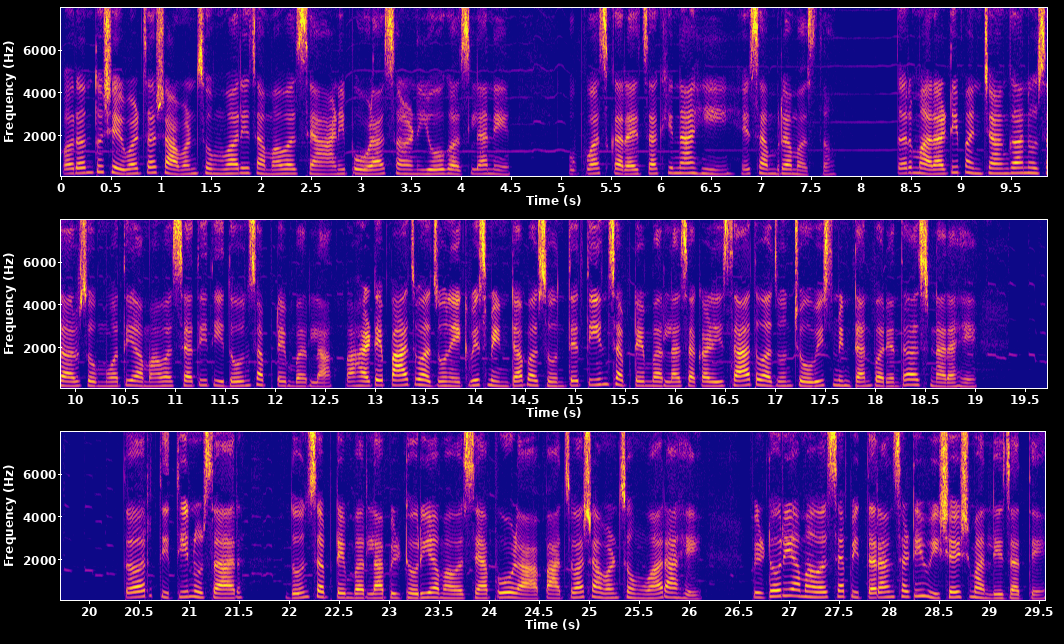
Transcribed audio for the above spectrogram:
परंतु शेवटचा श्रावण सोमवारीच अमावस्या आणि पोळा सण योग असल्याने उपवास करायचा की नाही हे संभ्रम असतं. तर मराठी पंचांगानुसार सोमवती अमावस्या तिथी दोन सप्टेंबरला. पहाटे पाच वाजून एकवीस मिनिटापासून ते तीन सप्टेंबरला सकाळी सात वाजून चोवीस मिनिटांपर्यंत असणार आहे. तर तिथीनुसार दोन सप्टेंबरला पिठोरी अमावस्या पोळा पाचवा श्रावण सोमवार आहे. पिठोरी अमावस्या पितरांसाठी विशेष मानली जाते.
